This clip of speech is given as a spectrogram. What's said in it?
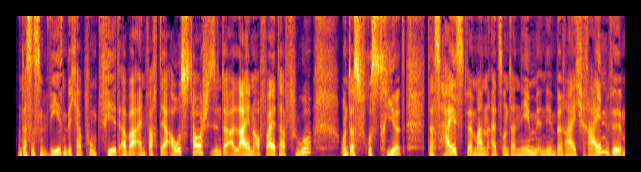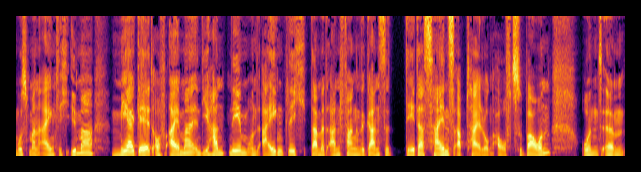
und das ist ein wesentlicher Punkt, fehlt aber einfach der Austausch. Sie sind da allein auf weiter Flur und das frustriert. Das heißt, wenn man als Unternehmen in den Bereich rein will, muss man eigentlich immer mehr Geld auf einmal in die Hand nehmen und eigentlich damit anfangen, eine ganze Data Science Abteilung aufzubauen. Und ähm,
